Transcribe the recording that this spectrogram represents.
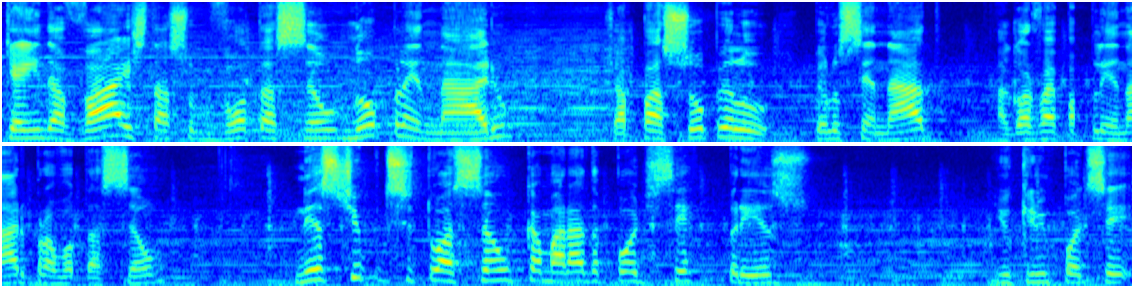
que ainda vai estar sob votação no plenário, já passou pelo, pelo Senado, agora vai para plenário para votação. Nesse tipo de situação, o camarada pode ser preso e o crime pode ser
